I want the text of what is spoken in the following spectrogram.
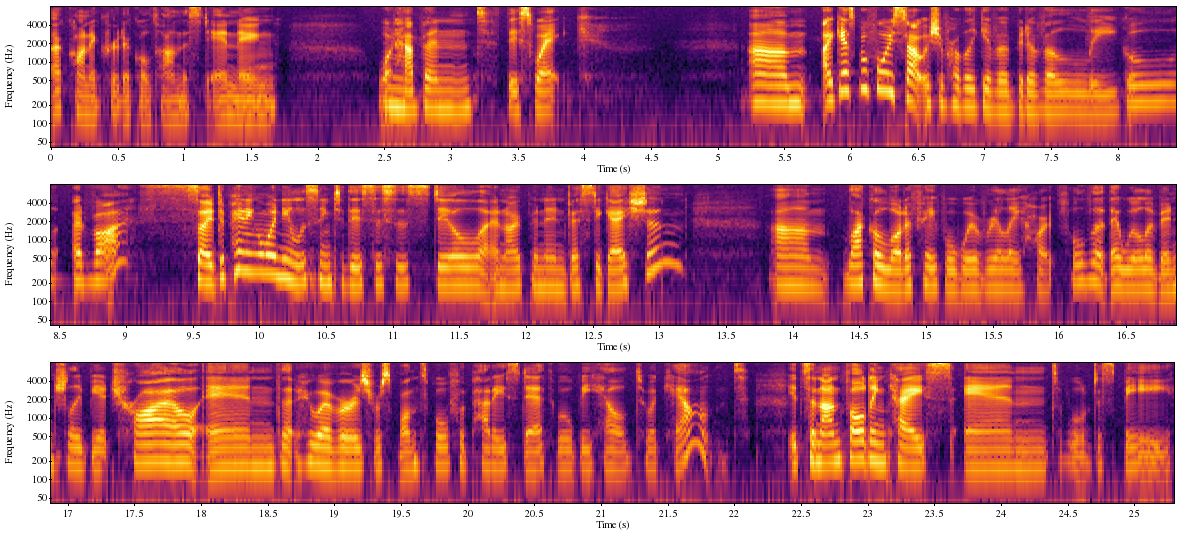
are kind of critical to understanding what Mm. happened this week. Um, I guess before we start, we should probably give a bit of a legal advice. So, depending on when you're listening to this, this is still an open investigation. Um, like a lot of people, we're really hopeful that there will eventually be a trial and that whoever is responsible for Paddy's death will be held to account. It's an unfolding case, and we'll just be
